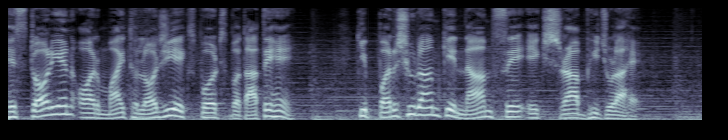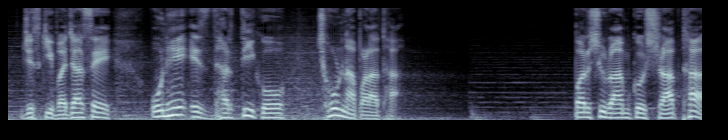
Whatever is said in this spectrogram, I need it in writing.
हिस्टोरियन और माइथोलॉजी एक्सपर्ट्स बताते हैं कि परशुराम के नाम से एक श्राप भी जुड़ा है, जिसकी वजह से उन्हें इस धरती को छोड़ना पड़ा था। परशुराम को श्राप था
